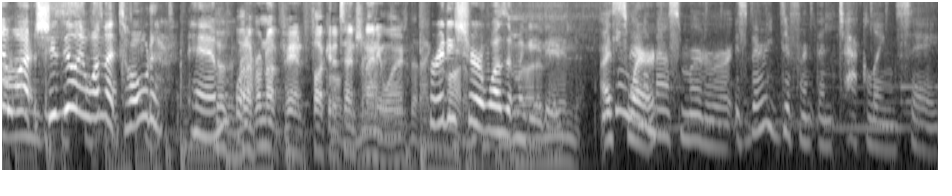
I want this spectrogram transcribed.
only one. She's the only one that told him. Whatever, I'm not paying fucking attention anyway. is that I Pretty sure it wasn't brought McGee, him dude. I Taking swear. a mass murderer is very different than tackling, say,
